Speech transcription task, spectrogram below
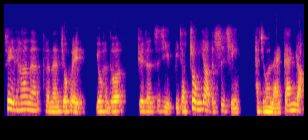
所以他呢，可能就会有很多觉得自己比较重要的事情，他就会来干扰。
